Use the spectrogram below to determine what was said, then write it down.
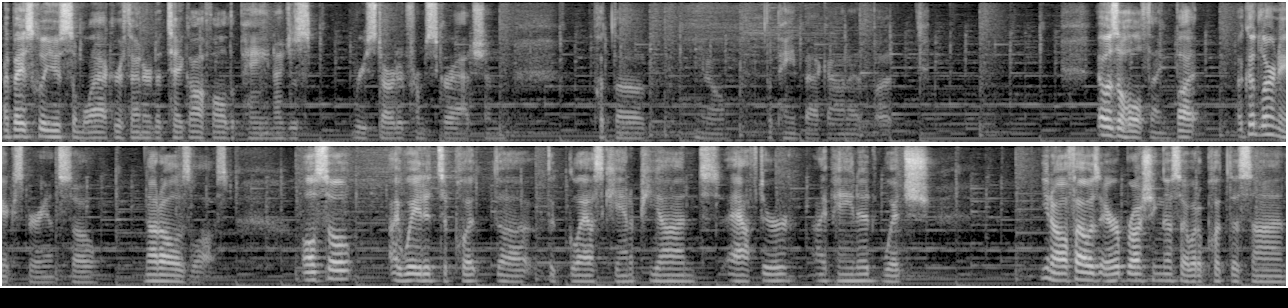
I basically used some lacquer thinner to take off all the paint. I just restarted from scratch and put the the paint back on it, but it was a whole thing, but a good learning experience, so not all is lost. Also, I waited to put the, the glass canopy on after I painted, which, you know, if I was airbrushing this, I would have put this on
